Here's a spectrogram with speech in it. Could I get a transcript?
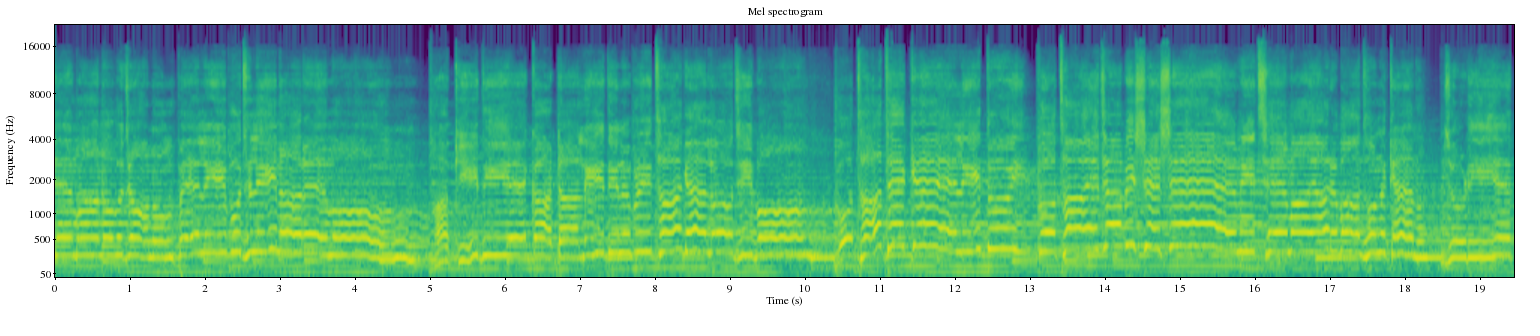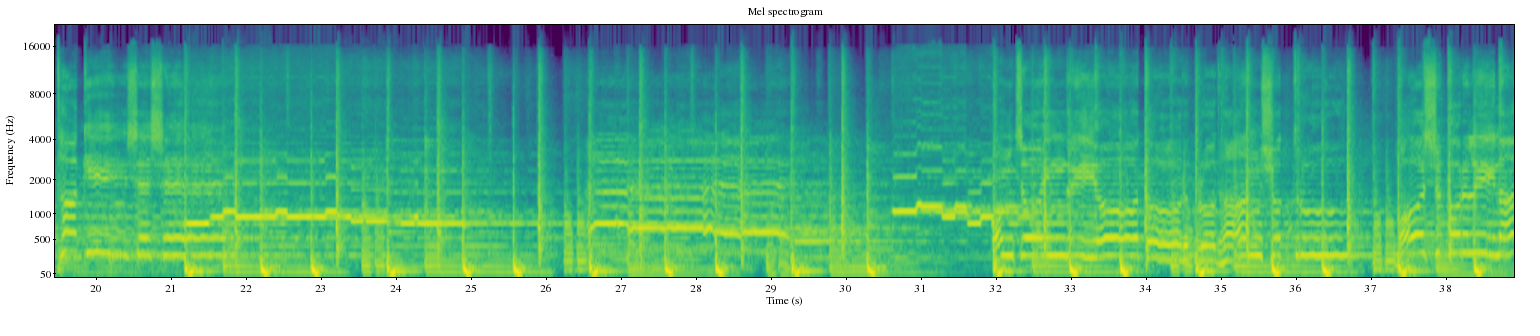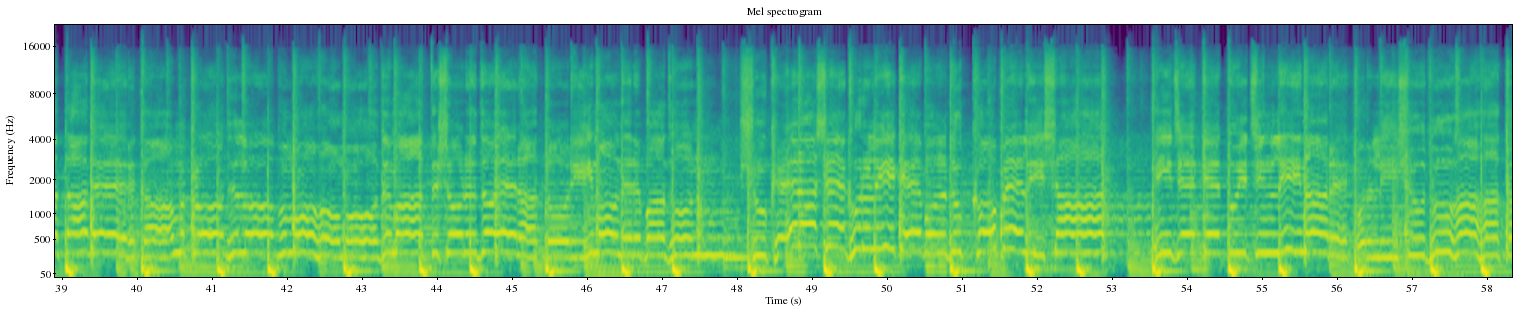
যে মানব জনম পেলি, বুঝলি না রে মন? ফাঁকি দিয়ে কাটালি, দিন বৃথা গেল জীবন। কোথা থেকে এলি তুই? কোথায় যাবি শেষে? মিছে মায়ার বাঁধন কেন জড়িয়ে থাকি শেষে? শত্রু, বশ করলি না তাদের কাম, ক্রোধ, লোভ, মোহ, মোদ, মাত সর্দয়েরা তোরই মনের বাঁধন। সুখের আসে ঘুরলি কেবল, দুঃখ পেলি সার। নিজেকে তুই চিনলি না রে, করলি শুধু হাহাকার।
